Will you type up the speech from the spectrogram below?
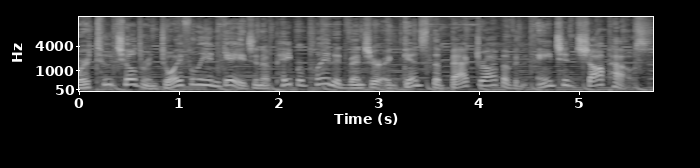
where two children joyfully engage in a paper plane adventure against the backdrop of an ancient shop house.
